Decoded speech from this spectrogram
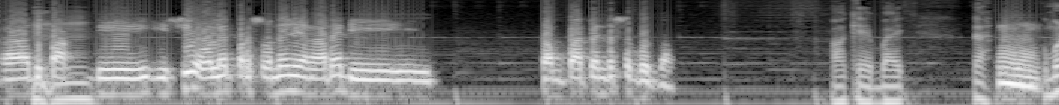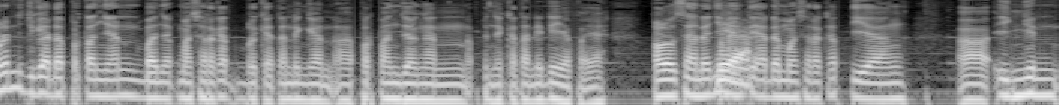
uh, dipak- Mhm. diisi oleh personil yang ada di kabupaten tersebut bang. Oke baik. Hmm. Kemudian juga ada pertanyaan banyak masyarakat berkaitan dengan eh, perpanjangan penyekatan ini ya Pak ya. Kalau seandainya Iya. nanti ada masyarakat yang eh, ingin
